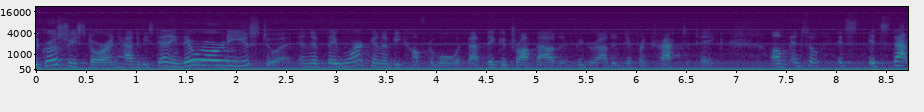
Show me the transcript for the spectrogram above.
the grocery store and had to be standing, they were already used to it. And if they weren't going to be comfortable with that, they could drop out and figure out a different track to take. Um, and so it's, it's that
